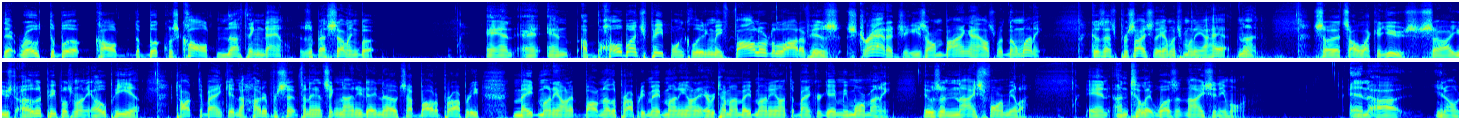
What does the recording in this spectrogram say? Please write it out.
that wrote the book called, the book was called Nothing Down. It was a best selling book. And, and, a whole bunch of people, including me, followed a lot of his strategies on buying a house with no money because that's precisely how much money I had none. So that's all I could use. So I used other people's money, OPM. Talked the bank into 100% financing 90 day notes. I bought a property, made money on it, bought another property, made money on it. Every time I made money on it, the banker gave me more money. It was a nice formula. And until it wasn't nice anymore. And, uh, you know,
